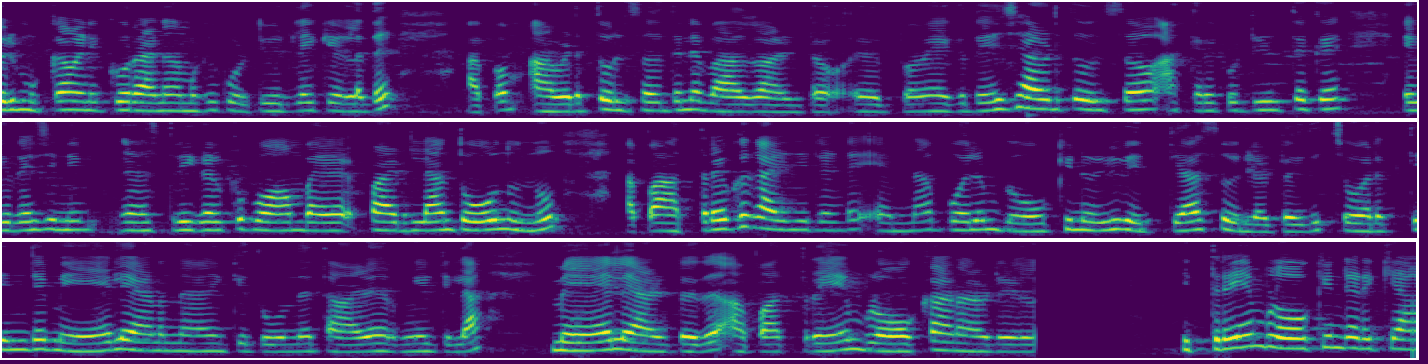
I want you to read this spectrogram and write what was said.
ഒരു മുക്കാൽ മണിക്കൂറാണ് നമുക്ക് കൊട്ടിയൂരിലേക്കുള്ളത്. അപ്പം അവിടുത്തെ ഉത്സവത്തിന്റെ ഭാഗമാണ് കേട്ടോ ഇപ്പം ഏകദേശം അവിടുത്തെ ഉത്സവം അക്കരെ കൊട്ടിയൂരത്തൊക്കെ ഏകദേശം ഇനി സ്ത്രീകൾക്ക് പോകാൻ പാടില്ല എന്ന് തോന്നുന്നു. അപ്പോൾ അത്രയൊക്കെ കഴിഞ്ഞിട്ടുണ്ട്. എന്നാൽ പോലും ബ്ലോക്കിന് ഒരു വ്യത്യാസമില്ല കേട്ടോ ഇത് ചുരത്തിന്റെ മേലെയാണെന്നാണ് എനിക്ക് തോന്നുന്നത്. താഴെ ഇറങ്ങിയിട്ടില്ല. മേലെയാണ് കേട്ടോ ഇത്. അപ്പോൾ അത്രയും ബ്ലോക്കാണ് അവിടെയുള്ളത്. ഇത്രയും ബ്ലോക്കിന്റെ ഇടയ്ക്ക് ആ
